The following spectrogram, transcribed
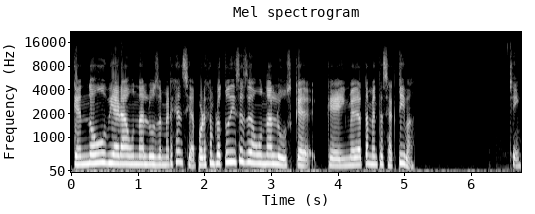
que no hubiera una luz de emergencia. Por ejemplo, tú dices de una luz que, que inmediatamente se activa. Sí.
